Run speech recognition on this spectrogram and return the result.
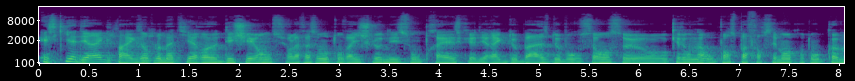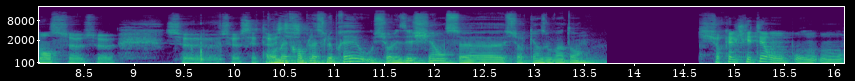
Est-ce qu'il y a des règles, par exemple, en matière euh, d'échéance, sur la façon dont on va échelonner son prêt Est-ce qu'il y a des règles de base, de bon sens, euh, auxquelles on ne pense pas forcément quand on commence ce, ce, ce, cet investissement Pour mettre en place le prêt ou sur les échéances euh, sur 15 ou 20 ans? Sur quels critères on, on,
